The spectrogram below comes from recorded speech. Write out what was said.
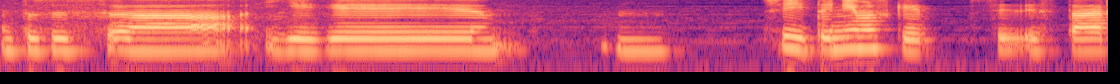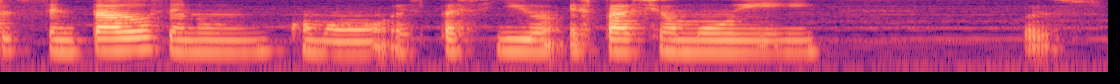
Entonces ah, llegué, mm, sí, teníamos que estar sentados en un como espacio, espacio muy, pues,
